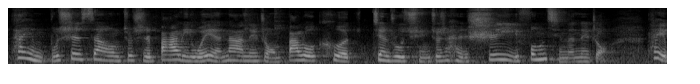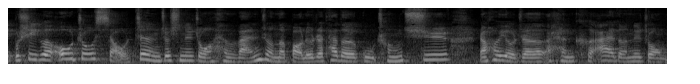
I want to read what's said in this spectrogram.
它也不是像就是巴黎维也纳那种巴洛克建筑群，就是很诗意风情的那种。它也不是一个欧洲小镇，就是那种很完整的保留着它的古城区，然后有着很可爱的那种。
